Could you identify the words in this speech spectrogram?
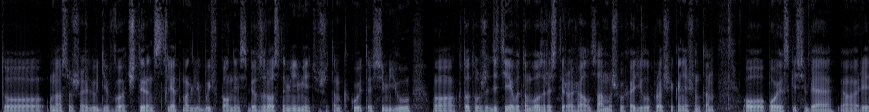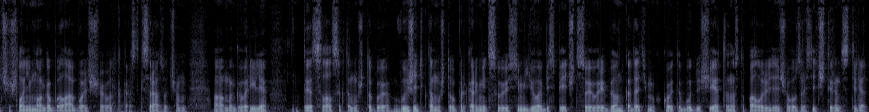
то у нас уже люди в 14 лет могли быть вполне себе взрослыми, иметь уже там какую-то семью, э, кто-то уже детей в этом возрасте рожал, замуж выходил и прочее. Конечно, там о поиске себя э, речи шло немного, была больше вот как раз-таки сразу, о чем мы говорили, ты отсылался к тому, чтобы выжить, к тому, чтобы прокормить свою семью, обеспечить своего ребенка, дать ему какое-то будущее. И это наступало у людей еще в возрасте 14 лет.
